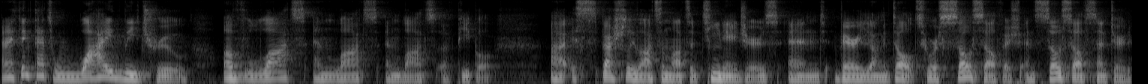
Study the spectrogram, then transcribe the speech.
And I think that's widely true of lots and lots and lots of people uh, especially lots and lots of teenagers and very young adults who are so selfish and so self centered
